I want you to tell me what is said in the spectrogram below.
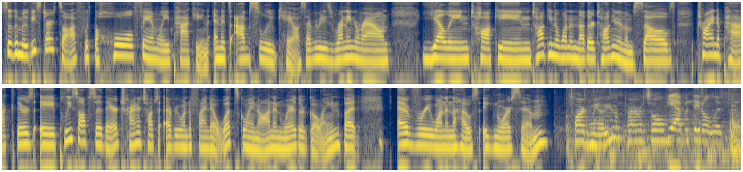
So the movie starts off with the whole family packing, and it's absolute chaos. Everybody's running around, yelling, talking, talking to one another, talking to themselves, trying to pack. There's a police officer there trying to talk to everyone to find out what's going on and where they're going, but everyone in the house ignores him. Pardon me, are your parents home? Yeah, but they don't live here.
